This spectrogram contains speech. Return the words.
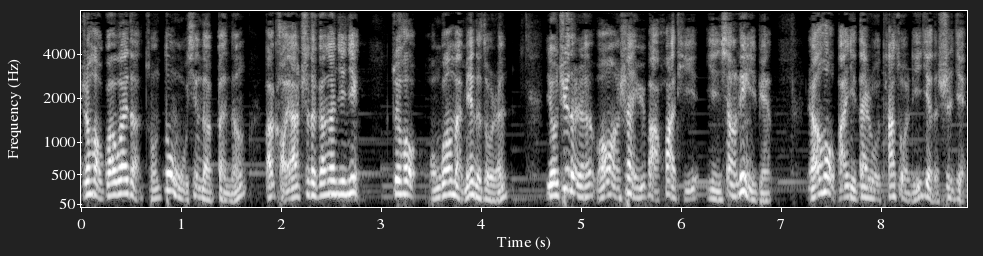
只好乖乖的从动物性的本能把烤鸭吃得干干净净，最后红光满面的走人。有趣的人往往善于把话题引向另一边，然后把你带入他所理解的世界。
